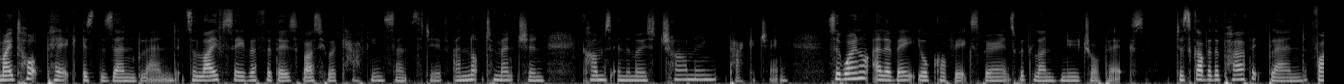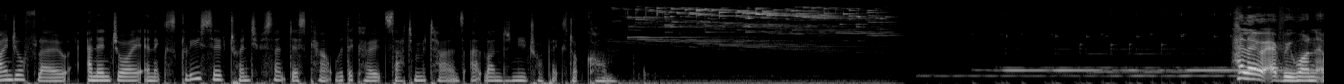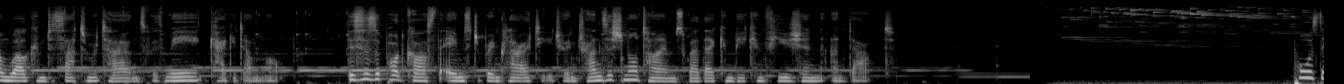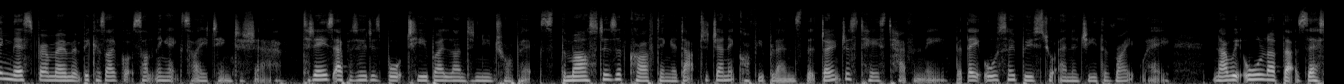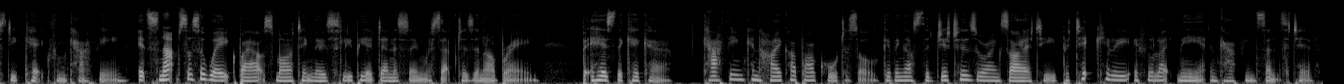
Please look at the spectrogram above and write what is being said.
My top pick is the Zen blend. It's a lifesaver for those of us who are caffeine sensitive, and not to mention, comes in the most charming packaging. So why not elevate your coffee experience with London Nootropics? Discover the perfect blend, find your flow, and enjoy an exclusive 20% discount with the code Saturn Returns at londonnootropics.com. Hello, everyone, and welcome to Saturn Returns with me, Caggie Dunlop. This is a podcast that aims to bring clarity during transitional times where there can be confusion and doubt. Pausing this for a moment because I've got something exciting to share. Today's episode is brought to you by London Nootropics, the masters of crafting adaptogenic coffee blends that don't just taste heavenly, but they also boost your energy the right way. Now, we all love that zesty kick from caffeine. It snaps us awake by outsmarting those sleepy adenosine receptors in our brain. But here's the kicker Caffeine can hike up our cortisol, giving us the jitters or anxiety, particularly if you're like me and caffeine sensitive.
